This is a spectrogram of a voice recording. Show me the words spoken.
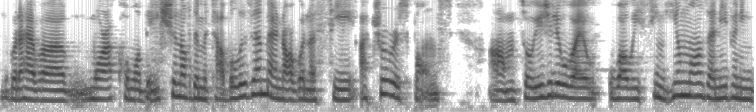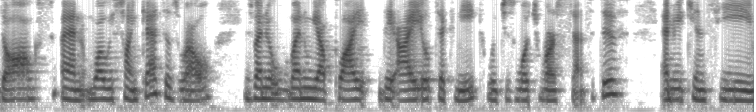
you're going to have a more accommodation of the metabolism and not going to see a true response um, so usually what, what we see in humans and even in dogs and what we saw in cats as well is when, when we apply the IAAO technique, which is much more sensitive, and we can see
